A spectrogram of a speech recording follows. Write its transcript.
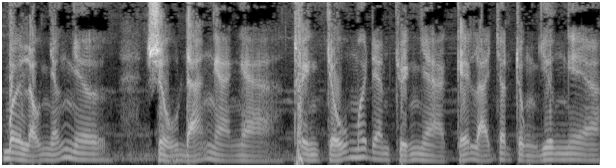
Bơi lội nhẫn nhơ, rượu đã ngà ngà. Thuyền chủ mới đem chuyện nhà kể lại cho trùng dương nghe.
